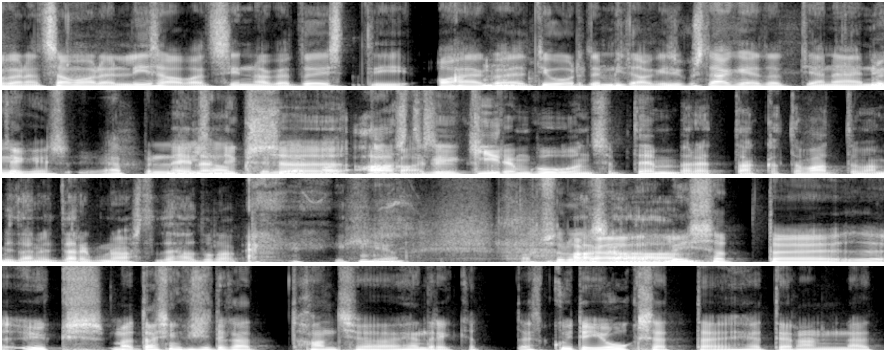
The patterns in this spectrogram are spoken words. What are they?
aga nad samal ajal lisavad sinna ka tõesti aeg-ajalt mhm. juurde midagi sihukest ägedat ja näe nüüd. Neil on üks äh, aasta kõige kiirem kuu on september, et hakata vaatama, mida nüüd järgmine aasta teha tuleb jah absoluutselt. aga lihtsalt äh, üks, ma tahtsin küsida ka, et Hans ja Hendrik, et, et kui te jooksete ja teil on need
